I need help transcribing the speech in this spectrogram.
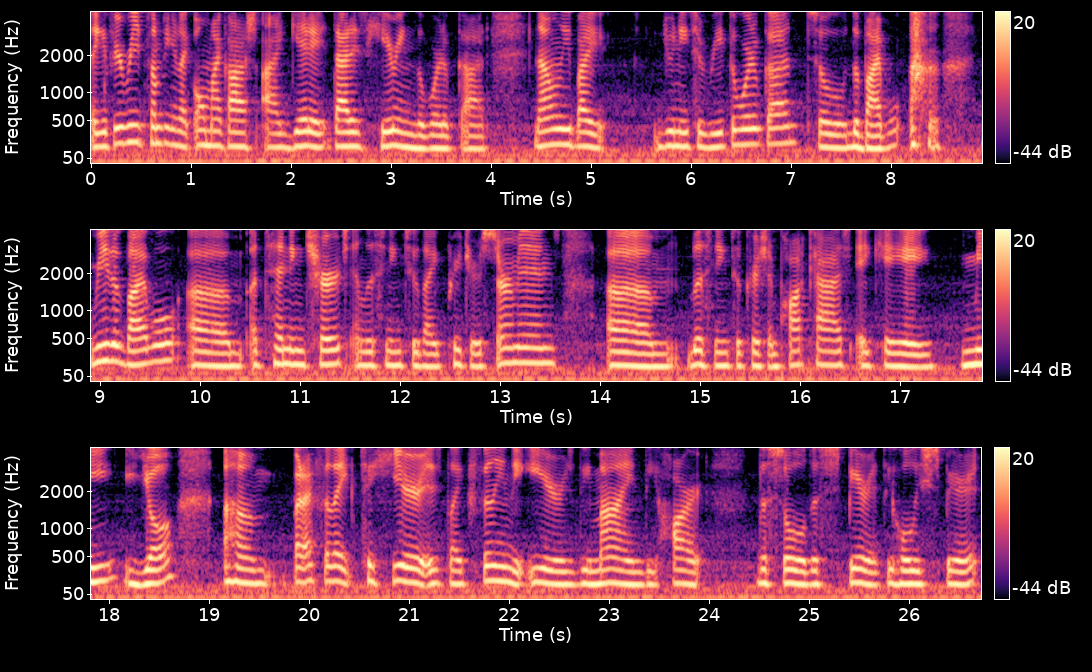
like if you read something, you're like, oh my gosh, I get it. That is hearing the Word of God. Not only by you need to read the word of god so the bible. Read the bible um, attending church and listening to like preachers sermons um, listening to christian podcasts aka me yo. Um, but i feel like to hear is like filling the ears the mind the heart the soul the spirit the holy spirit.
